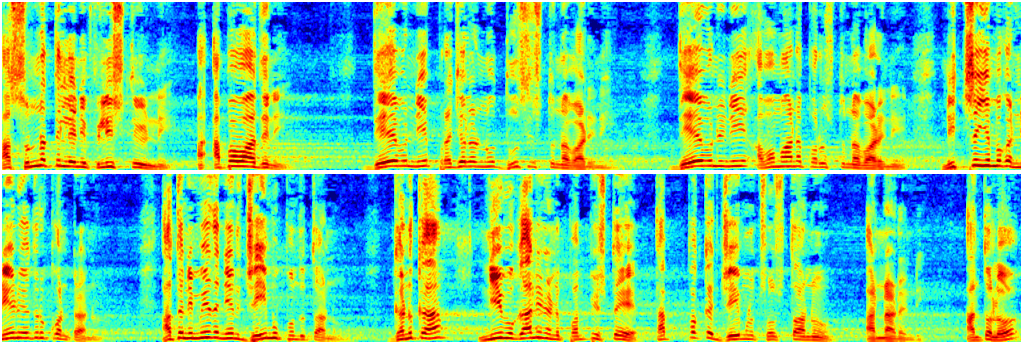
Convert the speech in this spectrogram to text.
ఆ సున్నతి లేని ఫిలిస్తీయుణ్ణి ఆ అపవాదిని దేవుని ప్రజలను దూషిస్తున్న వాడిని దేవునిని అవమానపరుస్తున్న వాడిని నిశ్చయముగా నేను ఎదుర్కొంటాను. అతని మీద నేను జయము పొందుతాను. గనుక నీవు కానీ నన్ను పంపిస్తే తప్పక జయమును చూస్తాను అన్నాడండి. అంతలో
